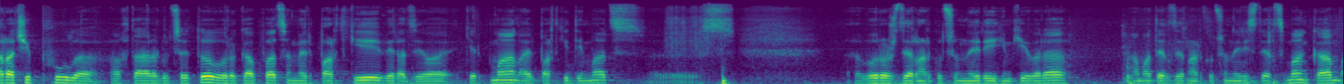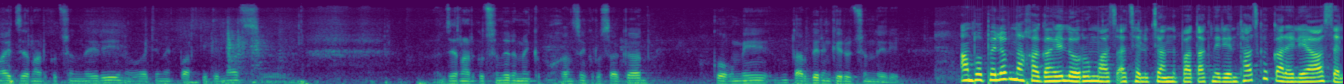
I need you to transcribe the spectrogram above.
առաջի փուլը հաղթահարելուց հետո, որը կապված է մեր պարտքի վերաձևակերպման, այլ պարտքի դիմաց որոշ ձեռնարկությունների հիմքի վրա համատեղ ձեռնարկությունների ստեղծման կամ այդ ձեռնարկությունների ուղղակի մենք պարտքի դիմաց ձեռնարկությունները մենք կփոխանցենք ռուսական կողմի տարբեր ընկերություններին Ամփոփելով նախագահի լոռու մարզ այցելության նպատակների ընթացքը կարելի է ասել.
